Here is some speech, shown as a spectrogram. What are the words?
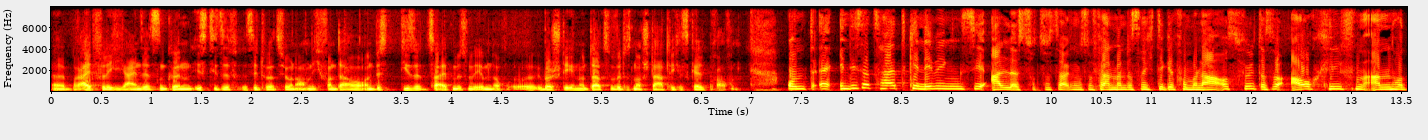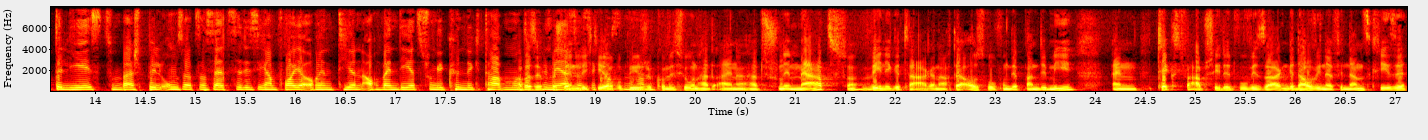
äh, breitflächig einsetzen können, ist diese Situation auch nicht von Dauer. Und bis diese Zeit müssen wir eben noch äh, überstehen und dazu wird es noch staatliches Geld brauchen. Und in dieser Zeit genehmigen Sie alles sozusagen, sofern man das richtige Formular ausfüllt, also auch Hilfen an Hoteliers, zum Beispiel Umsatzersätze, die sich am Vorjahr orientieren, auch wenn die jetzt schon gekündigt haben. Und Aber selbstverständlich, die Europäische haben. Kommission hat eine, hat schon im März, wenige Tage nach der Ausrufung der Pandemie, einen Text verabschiedet, wo wir sagen, genau wie in der Finanzkrise,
